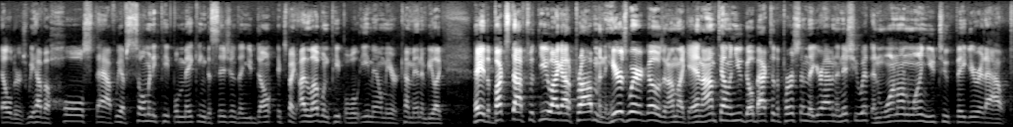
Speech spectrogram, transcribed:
elders. We have a whole staff. We have so many people making decisions, and you don't expect. I love when people will email me or come in and be like, hey, the buck stops with you. I got a problem, and here's where it goes. And I'm like, and I'm telling you, go back to the person that you're having an issue with, and one on one, you two figure it out.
